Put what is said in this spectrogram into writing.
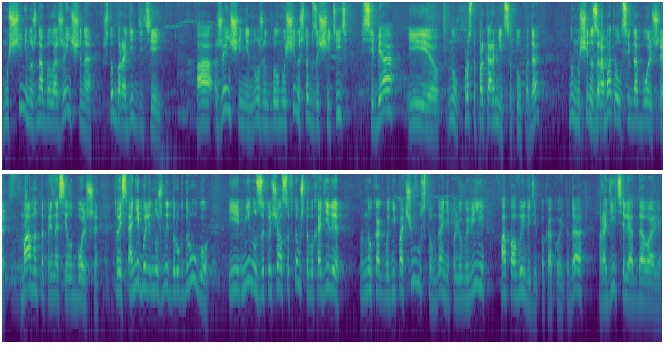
мужчине нужна была женщина, чтобы родить детей, а женщине нужен был мужчина, чтобы защитить себя и ну, просто прокормиться тупо, да? Ну, мужчина зарабатывал всегда больше, мамонта приносил больше. То есть они были нужны друг другу, и минус заключался в том, что выходили ну, как бы не по чувствам, да, не по любви, а по выгоде по какой-то, да, родители отдавали.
